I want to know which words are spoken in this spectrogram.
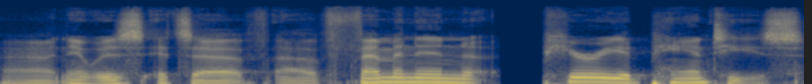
uh, and it was it's a, a feminine period panties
